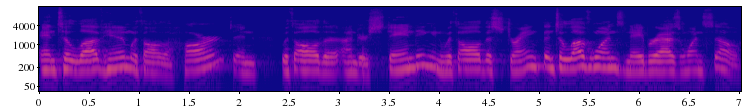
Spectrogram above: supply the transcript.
And to love him with all the heart, and with all the understanding and with all the strength, and to love one's neighbor as oneself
